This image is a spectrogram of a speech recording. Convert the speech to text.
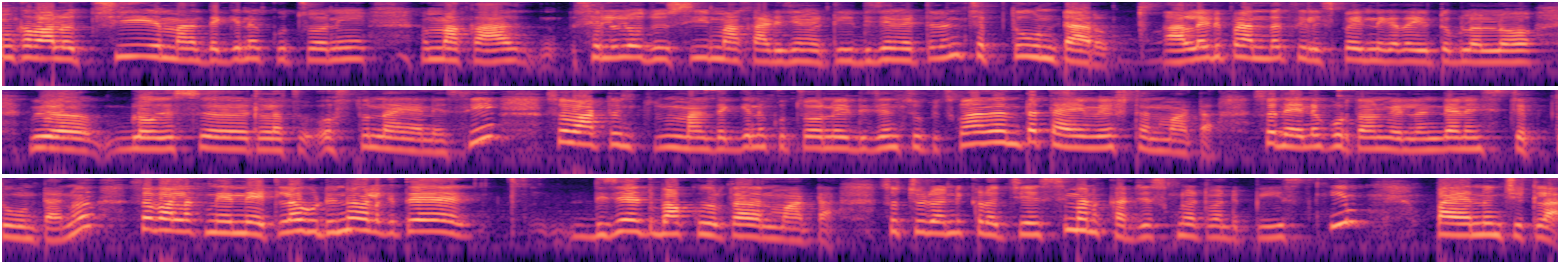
ఇంకా వాళ్ళు వచ్చి మన దగ్గర కూర్చొని మాకు ఆ సెల్లులో చూసి మాకు ఆ డిజైన్ పెట్టి ఈ డిజైన్ అని చెప్తూ ఉంటారు. ఆల్రెడీ ఇప్పుడు అందరికి తెలిసిపోయింది కదా యూట్యూబ్లలో బ్లౌజెస్ ఇట్లా వస్తున్నాయి అనేసి. సో వాటిని మన దగ్గర కూర్చొని డిజైన్ చూపించుకొని అదంతా టైం వేస్ట్ అనమాట సో నేనే కుడతాను వెళ్ళండి అనేసి చెప్తూ ఉంటాను. సో వాళ్ళకి నేను ఎట్లా కుట్టినా వాళ్ళకైతే డిజైన్ అయితే బాగా కుదురుతుంది అనమాట సో చూడండి ఇక్కడ వచ్చేసి మనం కట్ చేసుకున్నటువంటి పీస్కి పైన నుంచి ఇట్లా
